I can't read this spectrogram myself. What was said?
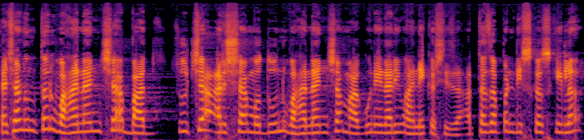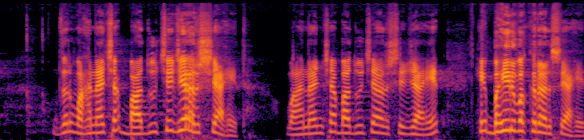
त्याच्यानंतर वाहनांच्या बाजूच्या आरशामधून वाहनांच्या मागून येणारी वाहने कशी जा आत्ताच आपण डिस्कस केलं जर वाहनाच्या बाजूचे जे आरसे आहेत वाहनांच्या बाजूचे आरसे जे आहेत हे बहिर्वक्र आरसे आहेत.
